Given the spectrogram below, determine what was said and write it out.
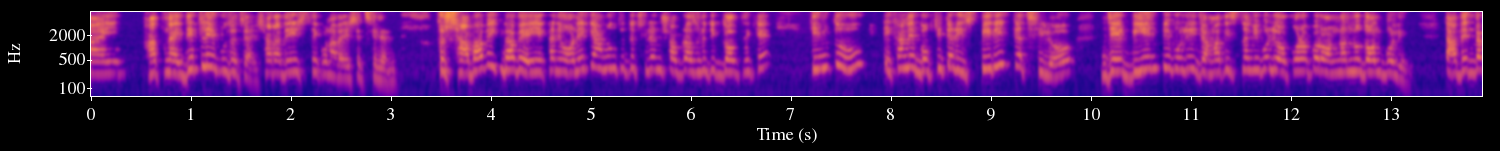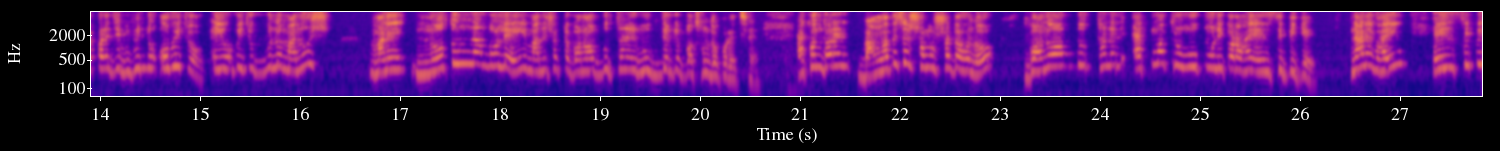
নাই, হাত নাই দেখলেই বুঝে যায় সারা দেশ থেকে ওনারা এসেছিলেন। তো স্বাভাবিকভাবে এখানে অনেকে আমন্ত্রিত ছিলেন সব রাজনৈতিক দল থেকে, কিন্তু এখানে বক্তৃতার স্পিরিটটা ছিল যে বিএনপি বলি, জামাত ইসলামী বলি অপরাপর অন্যান্য দল বলি, তাদের ব্যাপারে যে বিভিন্ন অভিযোগ, এই অভিযোগগুলো মানুষ মানে নতুন না বলেই মানুষ একটা গণ অভ্যুত্থানের মুখদেরকে পছন্দ করেছে। এখন ধরেন বাংলাদেশের সমস্যাটা হলো গণ অভ্যুত্থানের একমাত্র মুখ মনে করা হয় এনসিপি কে। না রে ভাই এনসিপি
